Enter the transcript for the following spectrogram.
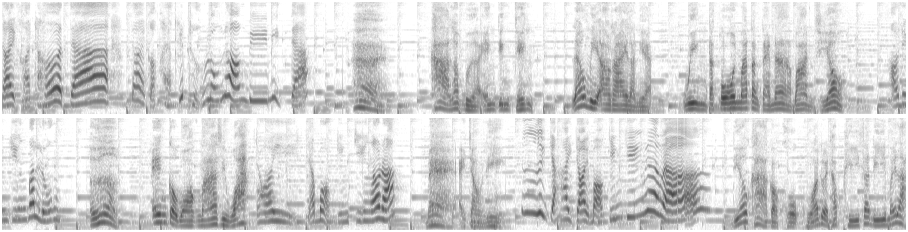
จ้อยขอโทษจ้า จ้อยก็แค่คิดถึงลุงทองดีนี่จ้ะเฮ้ยข้าละเบื่อเองจริง ๆ แล้วมีอะไรล่ะเนี่ย วิ่งตะโกนมาตั้งแต่หน้าบ้านเชียว เอาจริงๆป่ะลุง เออ เองก็บอกมาสิวะจ้อยจะบอกจริง ๆ แล้วนะ แม่ไอ้เจ้านี่เอ้ยจะให้จ้อยบอกจริงๆเนี่ยเหรอ เดี๋ยวข้าก็โขกหัวด้วยทัพพีซะดีไหมล่ะ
